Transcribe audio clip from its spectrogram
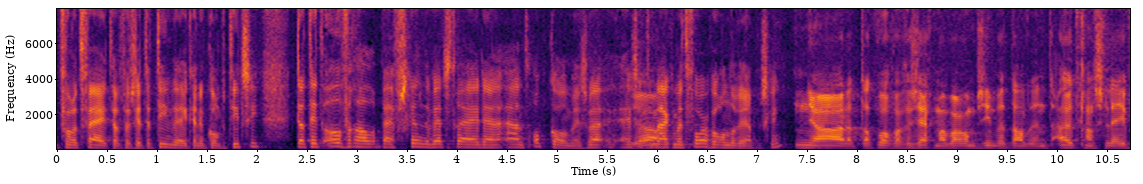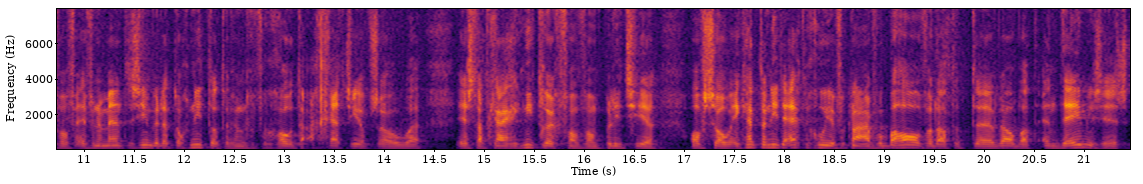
voor het feit dat we zitten tien weken in een competitie... dat dit overal bij verschillende wedstrijden aan het opkomen is? Heeft dat Ja. te maken met het vorige onderwerp misschien? Ja, dat, dat wordt wel gezegd, maar waarom zien we het dan in het uitgaansleven of evenementen? Zien we dat toch niet dat er een vergrote agressie of zo eh, is? Dat krijg ik niet terug van, van politie eh, of zo. Ik heb er niet echt een goede verklaring voor, behalve dat het eh, wel wat endemisch is.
